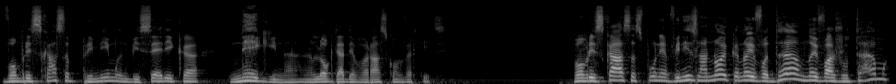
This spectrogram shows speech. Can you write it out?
vom risca să primim în biserică neghină în loc de adevărați convertiți. Vom risca să spunem, veniți la noi că noi vă dăm, noi vă ajutăm,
